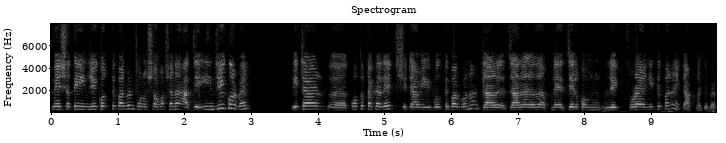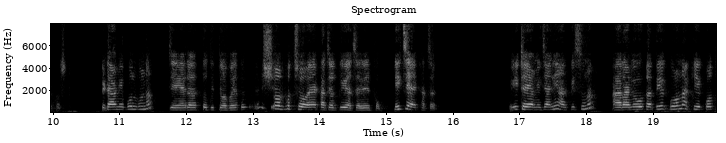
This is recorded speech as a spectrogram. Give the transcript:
মেয়ের সাথে এনজয় করতে পারবেন, কোনো সমস্যা না আর যে এনজয় করবেন, এটার কত টাকা রেট সেটা আমি বলতে পারব না। যার- আপনি যেরকম রেট ফুরায় নিতে পারেন, এটা আপনাদের ব্যাপার। এটা আমি বলব না যে এরা তো দিতে হবে সর্বোচ্চ এক হাজার, দুই হাজার এরকম, নিচে এক হাজার। এটাই আমি জানি, আর কিছু না। আর আমি ওটা দেখব না কে কত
